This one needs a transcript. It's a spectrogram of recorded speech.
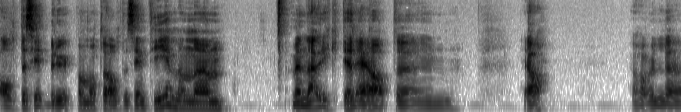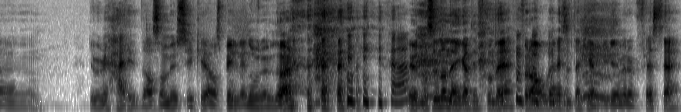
alt til sitt bruk, på en måte. Alt til sin tid. Men, eh, men det er jo riktig det at eh, Ja. Jeg har vel Du blir herda som musiker av å spille i Nord-Uvdal. Ja. Uten å si noe negativt om det. For all del. Jeg syns det er kjempegøy med rølpfest. jeg.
